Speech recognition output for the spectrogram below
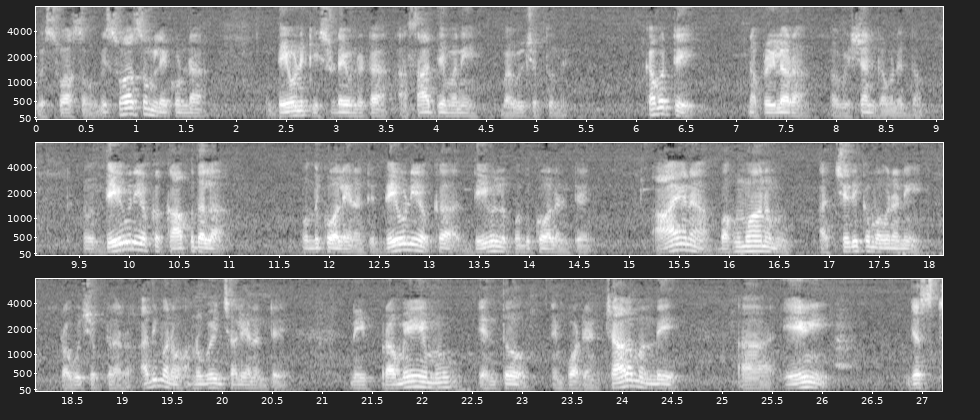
విశ్వాసం. విశ్వాసం లేకుండా దేవునికి ఇష్టడై ఉండట అసాధ్యమని బైబిల్ చెప్తుంది. కాబట్టి నా ప్రియులారా ఒక విషయాన్ని గమనిద్దాం. నువ్వు దేవుని యొక్క కాపుదల పొందుకోవాలి అని అంటే దేవుని యొక్క దేవుని పొందుకోవాలంటే ఆయన బహుమానము అత్యధికమవునని ప్రభు చెప్తున్నారు. అది మనం అనుభవించాలి అని అంటే నీ ప్రమేయము ఎంతో ఇంపార్టెంట్. చాలామంది ఏమి జస్ట్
